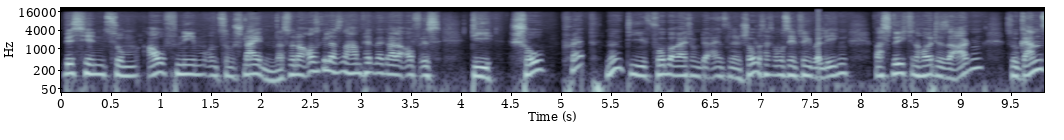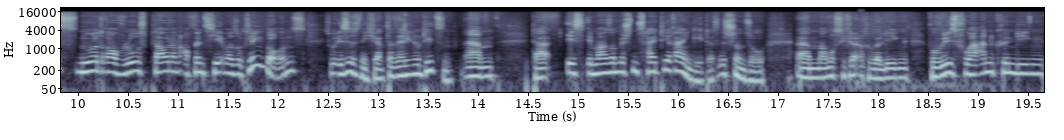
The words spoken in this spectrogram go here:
bis hin zum Aufnehmen und zum Schneiden. Was wir noch ausgelassen haben, fällt mir gerade auf, ist die Show Prep, ne? die Vorbereitung der einzelnen Show. Das heißt, man muss sich natürlich überlegen, was will ich denn heute sagen? So ganz nur drauf losplaudern, auch wenn es hier immer so klingt bei uns, so ist es nicht. Wir haben tatsächlich Notizen. Ähm, da ist immer so ein bisschen Zeit, die reingeht. Das ist schon so. Ähm, man muss sich vielleicht auch überlegen, wo will ich es vorher ankündigen?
